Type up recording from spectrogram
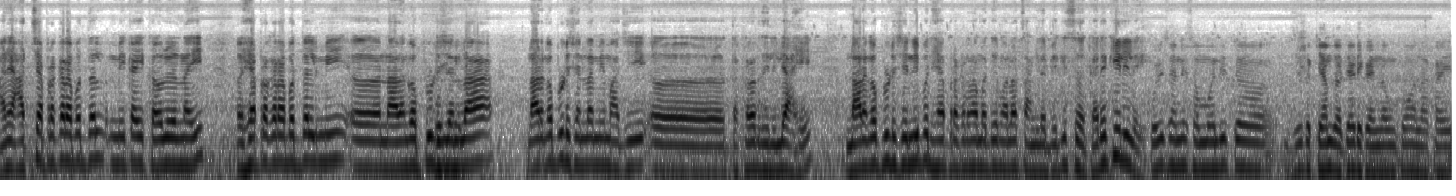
आणि आजच्या प्रकाराबद्दल मी काही कळवलेलं नाही. ह्या प्रकाराबद्दल मी नारंगापूर नारायणगाव पोलीस स्टेशनला स्टेशनला मी माझी तक्रार दिलेली आहे. नारायणगाव पोलीस स्टेशननी पण ह्या प्रकरणामध्ये मला चांगल्यापैकी सहकार्य केलेलं आहे. पोलिसांनी संबंधित जिथं कॅम्प जाते त्या ठिकाणी जाऊन तुम्हाला काय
